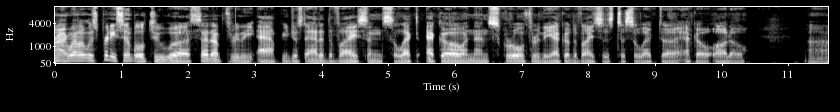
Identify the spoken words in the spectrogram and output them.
right, well, it was pretty simple to uh, set up through the app. You just add a device and select Echo, and then scroll through the Echo devices to select uh, Echo Auto. Uh,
